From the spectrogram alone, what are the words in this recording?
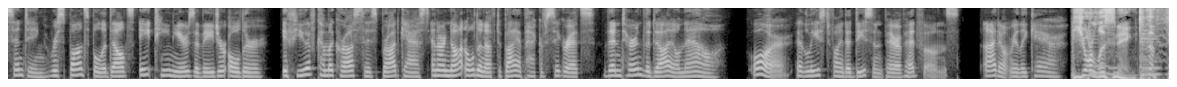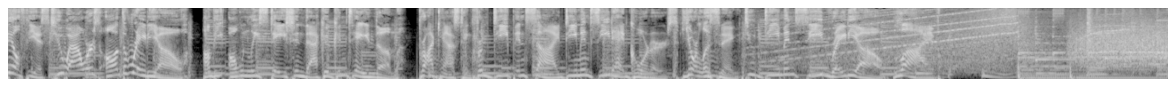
Consenting, responsible adults 18 years of age or older. If you have come across this broadcast and are not old enough to buy a pack of cigarettes, then turn the dial now. Or at least find a decent pair of headphones. I don't really care. You're listening to the filthiest two hours on the radio on the only station that could contain them. Broadcasting from deep inside Demon Seed headquarters. You're listening to Demon Seed Radio live.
